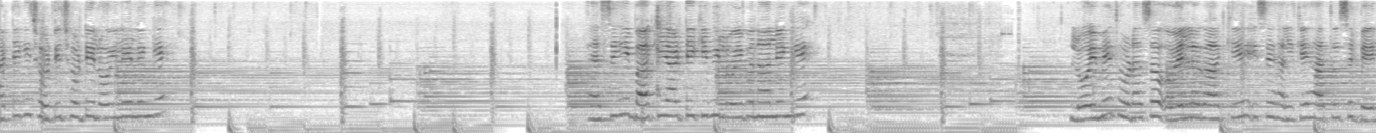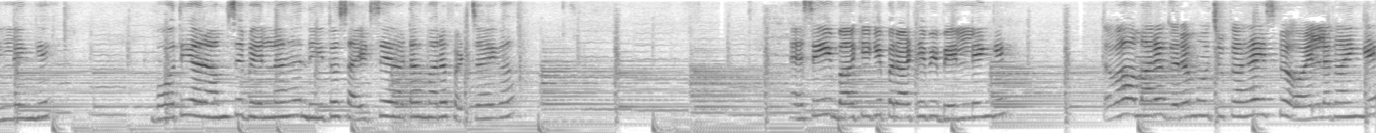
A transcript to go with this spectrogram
आटे की छोटी छोटी लोई ले लेंगे। ऐसे ही बाकी आटे की भी लोई बना लेंगे। लोई में थोड़ा सा ऑयल लगा के इसे हल्के हाथों से बेल लेंगे। बहुत ही आराम से बेलना है, नहीं तो साइड से आटा हमारा फट जाएगा। ऐसे ही बाकी के पराठे भी बेल लेंगे। तवा हमारा गर्म हो चुका है, इस पे ऑयल लगाएँगे।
